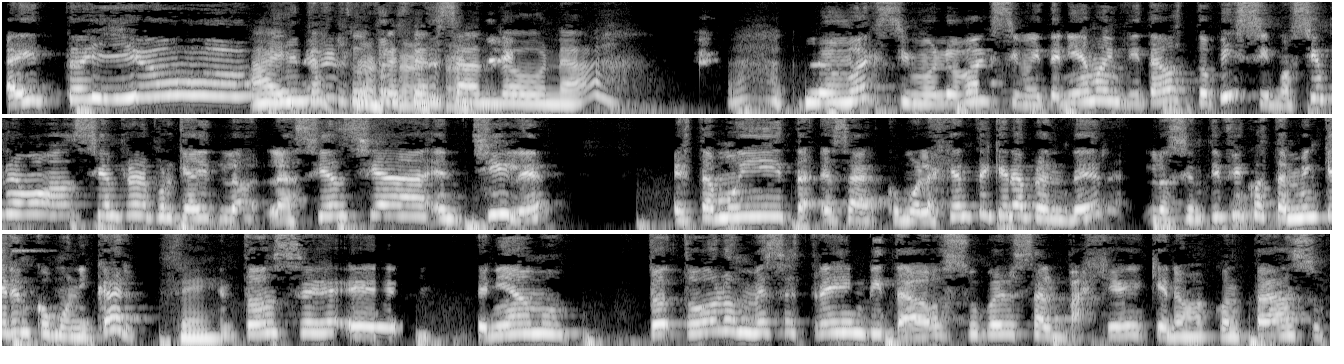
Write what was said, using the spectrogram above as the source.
Ahí estoy yo. Ahí estás tú presentando una. Lo máximo, lo máximo. Y teníamos invitados topísimos. Siempre, siempre porque hay, la ciencia en Chile está muy, o sea, como la gente quiere aprender, los científicos también quieren comunicar. Entonces, eh, teníamos todos los meses tres invitados súper salvajes que nos contaban sus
